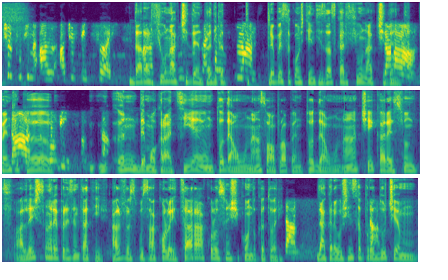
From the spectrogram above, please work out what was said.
cel puțin al acestei țări. Dar ar fi un accident, adică trebuie să conștientizați că ar fi un accident. Da, pentru da, că da. în democrație, întotdeauna sau aproape întotdeauna, cei care sunt aleși sunt reprezentativi. Altfel spus, acolo e țara, acolo sunt și conducători. Da. Dacă reușim să producem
